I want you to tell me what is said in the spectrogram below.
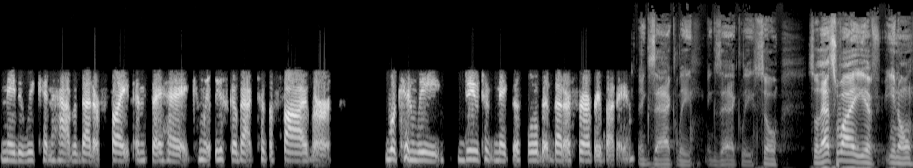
maybe we can have a better fight and say, hey, can we at least go back to the five or what can we do to make this a little bit better for everybody? Exactly. Exactly. So so that's why if you know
